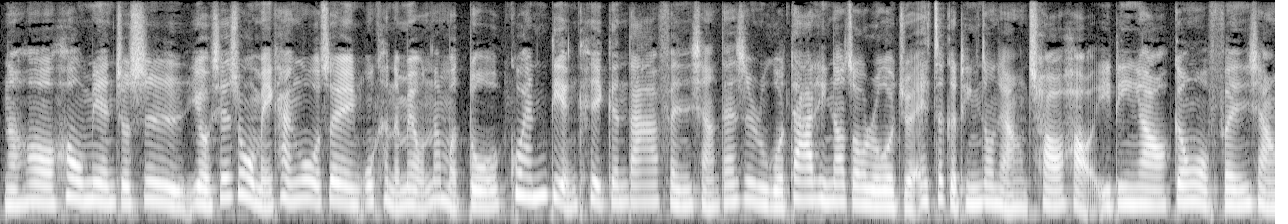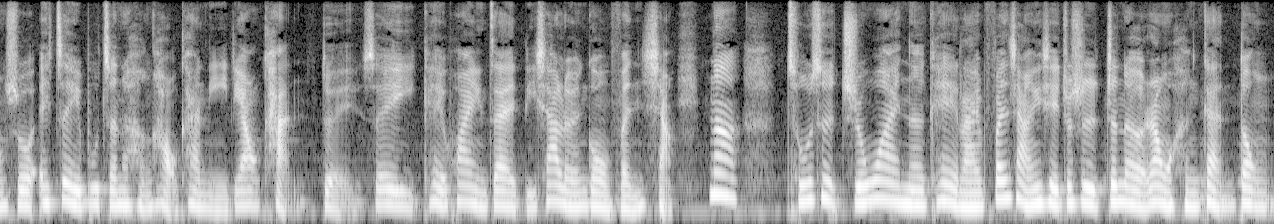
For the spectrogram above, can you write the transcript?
然后后面就是有些是我没看过，所以我可能没有那么多观点可以跟大家分享。但是如果大家听到之后，如果觉得哎，这个听众讲超好，一定要跟我分享说，哎，这一部真的很好看，你一定要看。对，所以可以欢迎在底下留言跟我分享。那除此之外呢，可以来分享一些就是真的让我很感动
